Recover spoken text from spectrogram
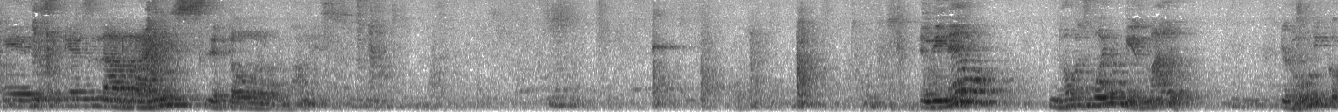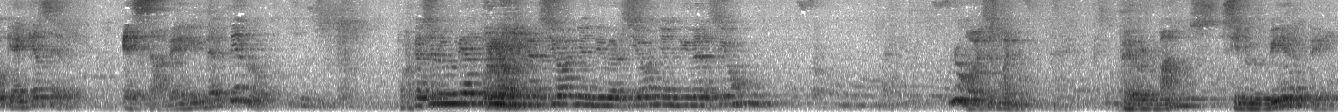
que dice que es la raíz de todos los males. El dinero no es bueno ni es malo. Lo único que hay que hacer es saber invertirlo. Porque se lo invierte en diversión y en diversión y en diversión. No, eso es bueno. Pero hermanos, si lo invierte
